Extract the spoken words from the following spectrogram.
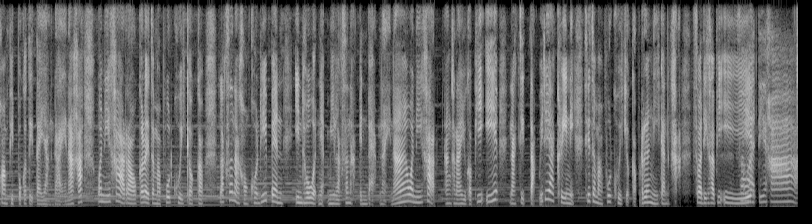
ความผิดปกติแต่อย่างใดนะคะ วันนี้ค่ะเราก็เลยจะมาพูดคุยเกี่ยวกับลักษณะของคนที่เป็น introvert เนี่ยมีลักษณะเป็นแบบไหนนะ วันนี้ค่ะ อังคณาอยู่กับพี่อีฟนักจิตวิทยาคลินิกที่จะมาพูดคุยเกี่ยวกับเรื่องนี้กันค่ะ สวัสดีค่ะพี่อีสวัสดีค่ะ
